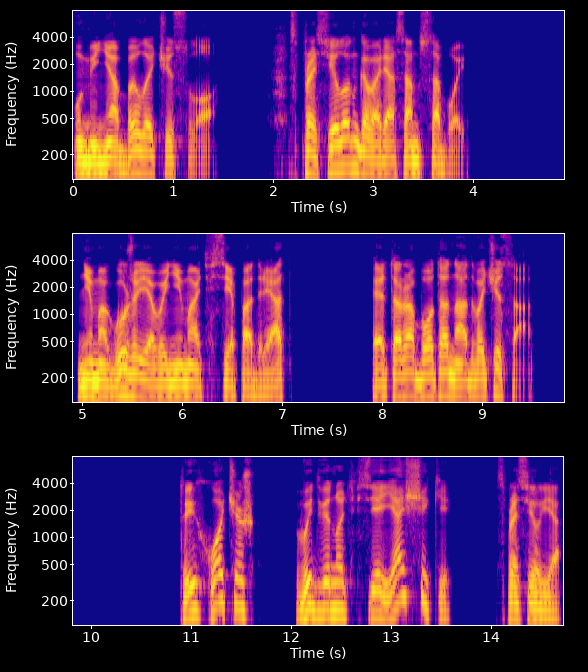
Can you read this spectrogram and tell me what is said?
у меня было число?» — спросил он, говоря сам с собой. «Не могу же я вынимать все подряд. Это работа на два часа». «Ты хочешь выдвинуть все ящики?» — спросил я.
